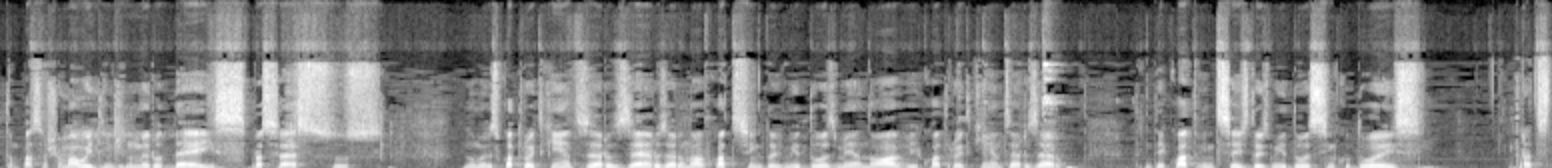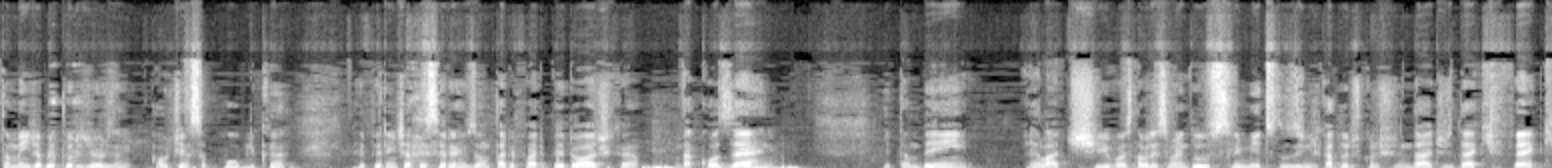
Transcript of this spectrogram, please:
Então passo a chamar o item de número 10, processos números 48500 0945 2012 69 e 48500 3426 2012 52. Trata-se também de abertura de audiência pública referente à terceira revisão tarifária periódica da COSERN e também relativo ao estabelecimento dos limites dos indicadores de continuidade de DEC-FEC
